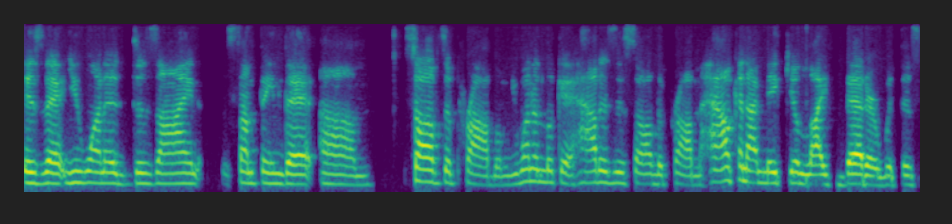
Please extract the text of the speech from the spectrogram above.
is that you want to design something that um, solves a problem. You want to look at how does this solve the problem? How can I make your life better with this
